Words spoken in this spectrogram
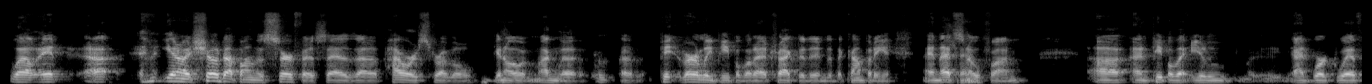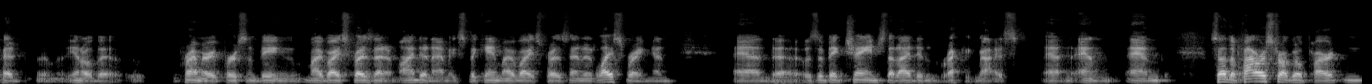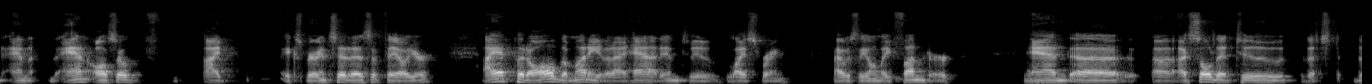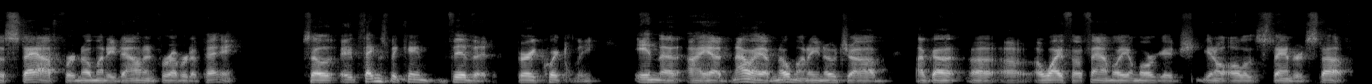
Well, it uh, you know, it showed up on the surface as a power struggle, you know, among the uh, early people that I attracted into the company, and that's sure. no fun. Uh, and people that you had worked with had, you know, the primary person being my vice president at Mind Dynamics became my vice president at LifeSpring, and and uh, it was a big change that I didn't recognize, and and and so the power struggle part, and and and also I experienced it as a failure. I had put all the money that I had into LifeSpring. I was the only funder, and uh, uh, I sold it to the the staff for no money down and forever to pay. So it, things became vivid very quickly. In that I had now I have no money, no job. I've got a, a wife, a family, a mortgage, you know, all the standard stuff,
